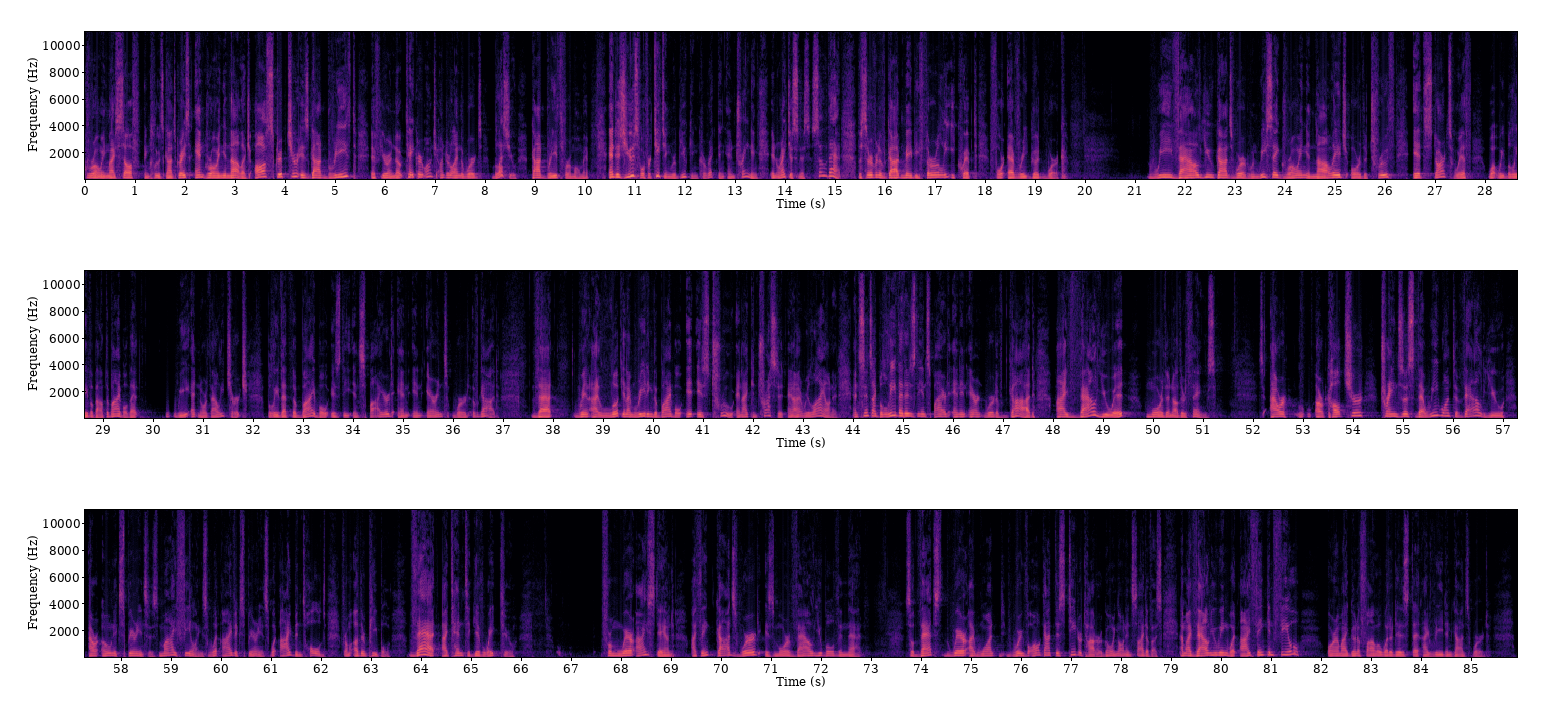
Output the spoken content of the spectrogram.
growing myself includes God's grace and growing in knowledge. All scripture is God breathed. If you're a note taker, why don't you underline the words bless you? God breathed for a moment and is useful for teaching, rebuking, correcting, and training in righteousness so that the servant of God may be thoroughly equipped for every good work. We value God's word. When we say growing in knowledge or the truth, it starts with what we believe about the Bible that we at North Valley Church believe that the Bible is the inspired and inerrant Word of God. That when I look and I'm reading the Bible, it is true and I can trust it and I rely on it. And since I believe that it is the inspired and inerrant Word of God, I value it more than other things. So our, our culture trains us that we want to value our own experiences, my feelings, what I've experienced, what I've been told from other people. That I tend to give weight to. From where I stand, I think God's word is more valuable than that. So that's where I want, we've all got this teeter totter going on inside of us. Am I valuing what I think and feel? Or am I going to follow what it is that I read in God's Word?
